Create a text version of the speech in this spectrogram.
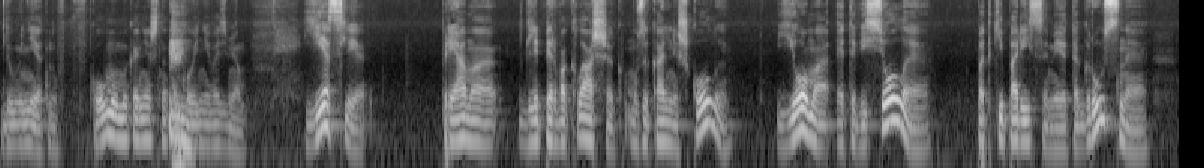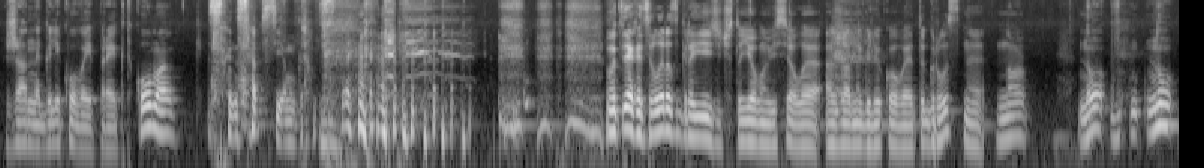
Думаю, нет, ну в кому мы, конечно, такое не возьмем. Если прямо для первоклашек музыкальной школы Йома — это веселое, под кипарисами — это грустное, Жанна Галикова и проект Кома совсем грустное. Вот я хотел разграничить, что Йома веселая, а Жанна Галюкова это грустная, но в- ну,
